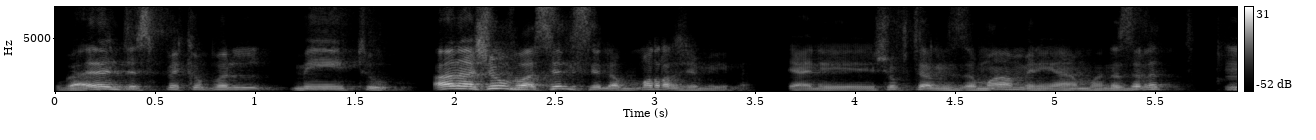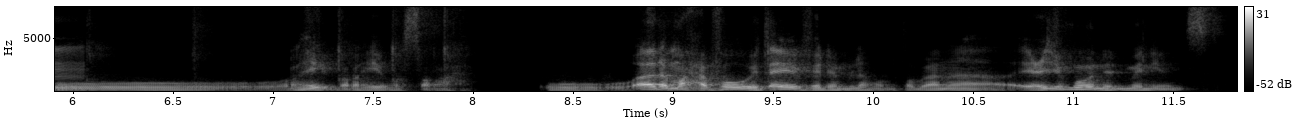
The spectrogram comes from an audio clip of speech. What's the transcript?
وبعدين Despicable Me 2 أنا أشوفها سلسلة مرة جميلة. يعني شفتها من زمان من أيام ما نزلت. ورهيبة رهيبة الصراحه وأنا ما حفوت أي فيلم لهم طبعا أنا يعجبوني ال Minions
